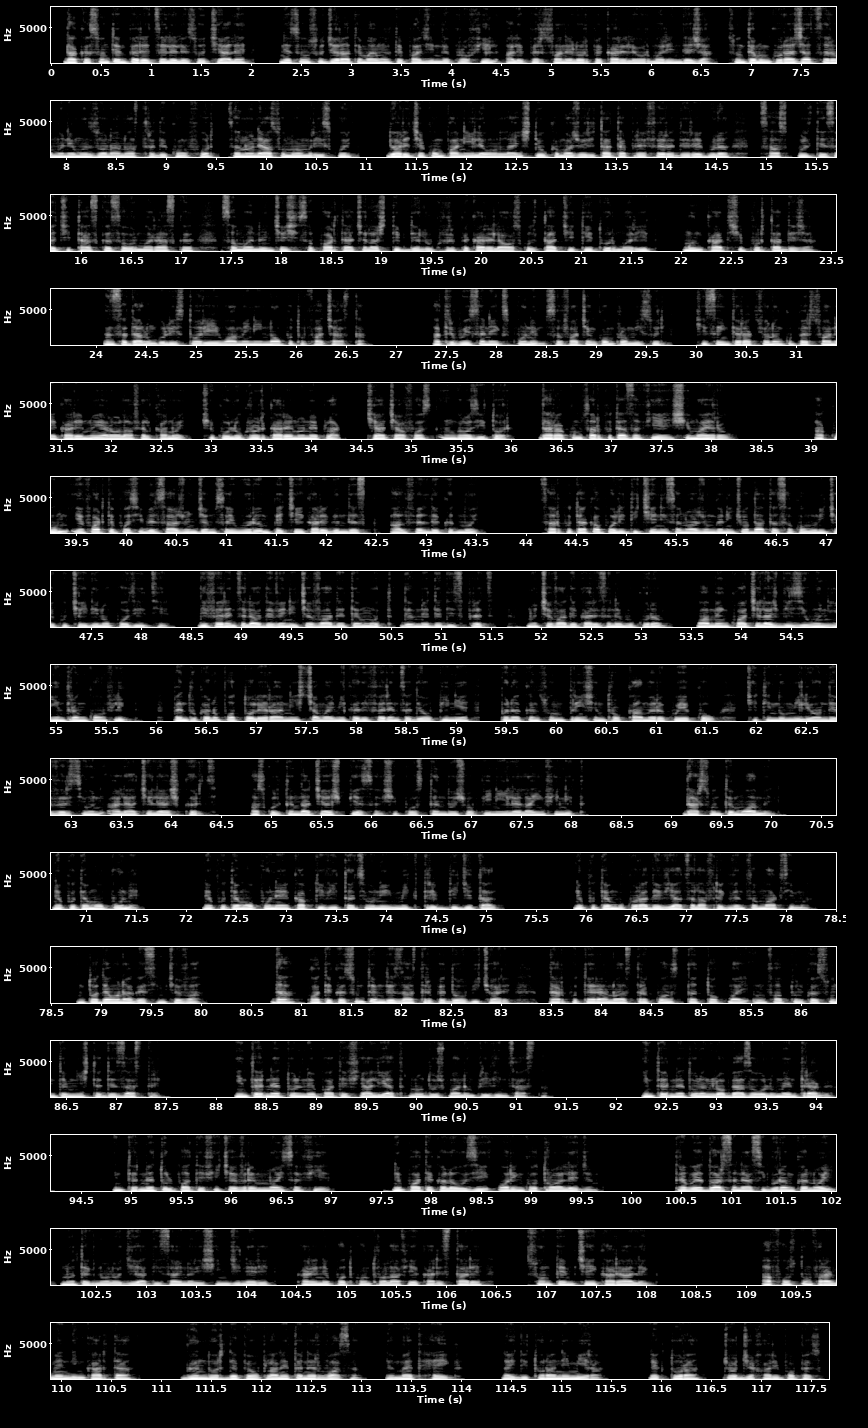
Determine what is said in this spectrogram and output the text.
Dacă suntem pe rețelele sociale, ne sunt sugerate mai multe pagini de profil ale persoanelor pe care le urmărim deja. Suntem încurajați să rămânem în zona noastră de confort, să nu ne asumăm riscuri, deoarece companiile online știu că majoritatea preferă de regulă să asculte, să citească, să urmărească, să mănânce și să poarte același tip de lucruri pe care le-au ascultat, citit, urmărit, mâncat și purtat deja. Însă de-a lungul istoriei oamenii n-au putut face asta. A trebuit să ne expunem, să facem compromisuri și să interacționăm cu persoane care nu erau la fel ca noi și cu lucruri care nu ne plac, ceea ce a fost îngrozitor, dar acum s-ar putea să fie și mai rău. Acum e foarte posibil să ajungem să-i urâm pe cei care gândesc altfel decât noi. S-ar putea ca politicienii să nu ajungă niciodată să comunice cu cei din opoziție. Diferențele au devenit ceva de temut, demne de dispreț, nu ceva de care să ne bucurăm. Oameni cu aceleași viziuni intră în conflict, pentru că nu pot tolera nici cea mai mică diferență de opinie până când sunt prinși într-o cameră cu ecou, citind un milion de versiuni ale aceleiași cărți, ascultând aceeași piesă și postându-și opiniile la infinit. Dar suntem oameni. Ne putem opune. Ne putem opune captivității unui mic trip digital. Ne putem bucura de viață la frecvență maximă. Întotdeauna găsim ceva. Da, poate că suntem dezastre pe două picioare, dar puterea noastră constă tocmai în faptul că suntem niște dezastre. Internetul ne poate fi aliat, nu dușman în privința asta. Internetul înglobează o lume întreagă. Internetul poate fi ce vrem noi să fie. Ne poate călăuzi ori încotro alegem. Trebuie doar să ne asigurăm că noi, nu tehnologia, designerii și inginerii care ne pot controla fiecare stare, suntem cei care aleg. A fost un fragment din cartea Gânduri de pe o planetă nervoasă, de Matt Haig, la editura Nemira. Lectura George Harry Popescu.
